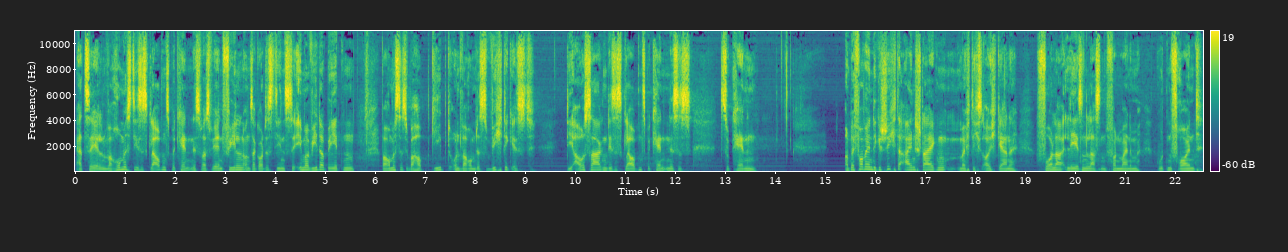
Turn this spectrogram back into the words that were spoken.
erzählen. Warum es dieses Glaubensbekenntnis, was wir in vielen unserer Gottesdienste immer wieder beten, warum es das überhaupt gibt und warum das wichtig ist, die Aussagen dieses Glaubensbekenntnisses zu kennen. Und bevor wir in die Geschichte einsteigen, möchte ich es euch gerne vorlesen lassen von meinem guten Freund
